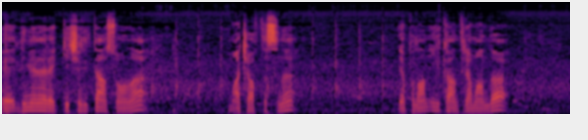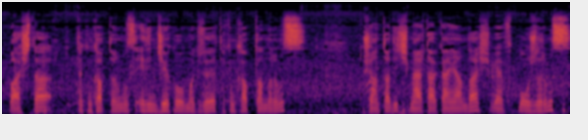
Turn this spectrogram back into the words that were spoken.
ve dinlenerek geçirdikten sonra maç haftasını yapılan ilk antrenmanda başta takım kaptanımız Edin Dzeko olmak üzere takım kaptanlarımız Dušan Tadić, Mert Hakan Yandaş ve futbolcularımız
